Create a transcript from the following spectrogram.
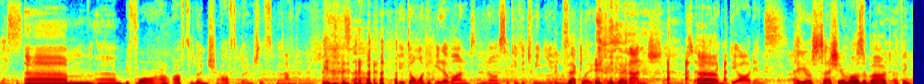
Yes. Um, uh, before or after lunch? After lunch, that's better. After lunch. Uh, you don't want to be the one, you know, sitting between you Exactly. Exactly. lunch and uh, Um, the, the audience. Uh, your session was about, I think,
